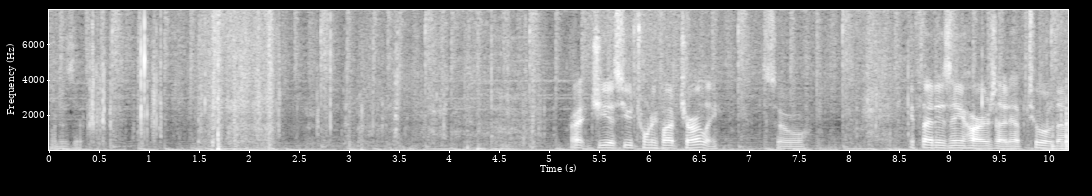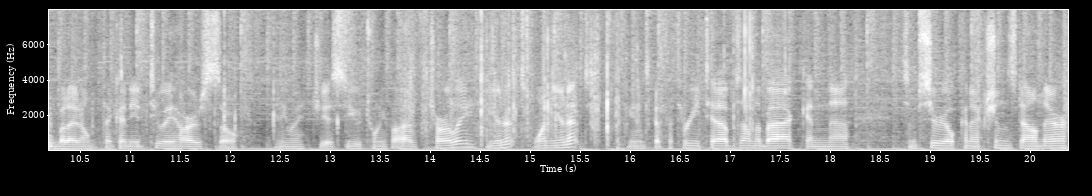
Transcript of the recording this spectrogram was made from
what is it? All right, GSU 25 Charlie. So if that is AHRS, I'd have two of them, but I don't think I need two AHRS. So anyway, GSU 25 Charlie unit, one unit. Unit's got the three tabs on the back and uh, some serial connections down there.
